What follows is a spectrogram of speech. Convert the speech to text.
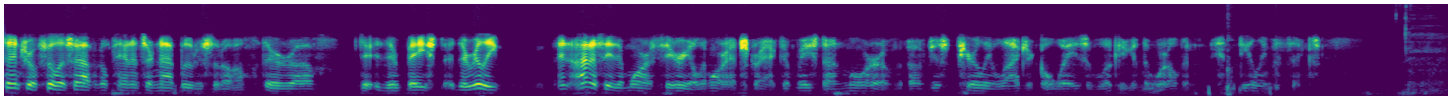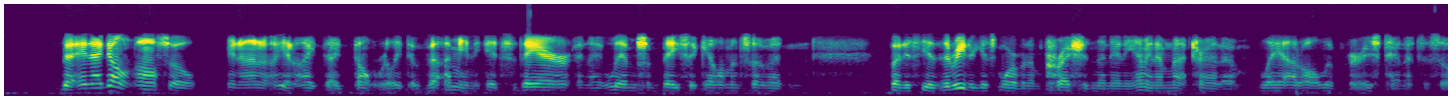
central philosophical tenets are not Buddhist at all. They're uh, they're, they're based. They're really and honestly, they're more ethereal, they're more abstract. They're based on more of, of just purely logical ways of looking at the world and, and dealing with things. And I don't also, you know, you know, I, I don't really develop. I mean, it's there, and I limb some basic elements of it. And, but it's the, the reader gets more of an impression than any. I mean, I'm not trying to lay out all the various tenets and so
